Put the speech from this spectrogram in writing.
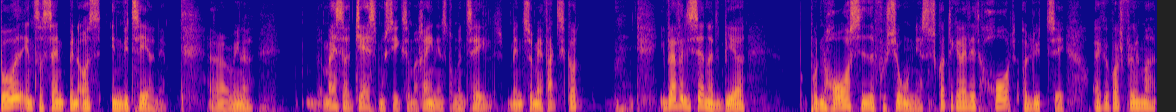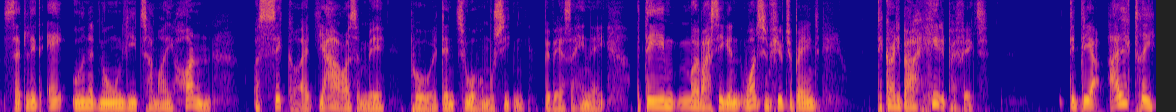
både interessant, men også inviterende. Altså, jeg mener, der er masser af jazzmusik, som er rent instrumentalt, men som jeg faktisk godt, i hvert fald især når det bliver på den hårde side af fusionen, jeg synes godt, det kan være lidt hårdt at lytte til, og jeg kan godt føle mig sat lidt af, uden at nogen lige tager mig i hånden og sikrer, at jeg også er med på øh, den tur, hvor musikken bevæger sig henad. Og det må jeg bare sige igen, Once in Future Band, det gør de bare helt perfekt det bliver aldrig,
